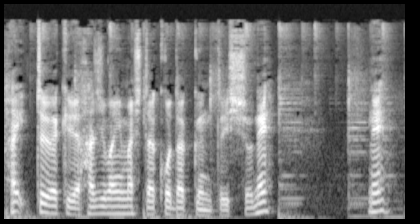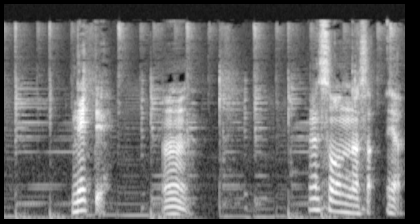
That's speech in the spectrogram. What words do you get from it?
はい。というわけで始まりました。コダくんと一緒ね。ね。寝て。うん。そんなさ、いや、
